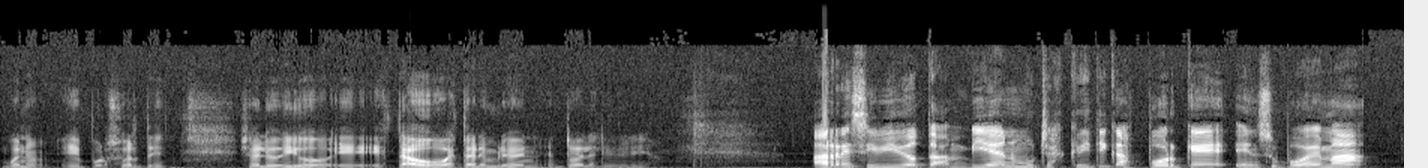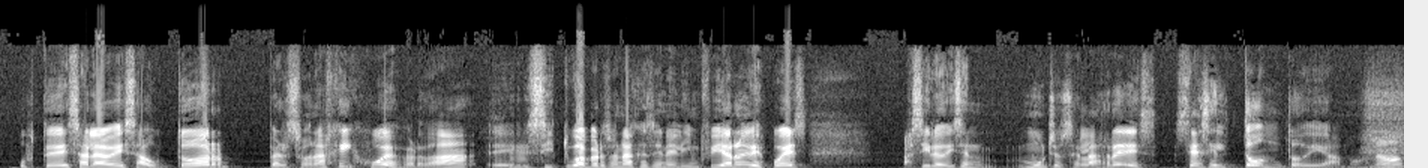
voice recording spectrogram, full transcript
bueno, eh, por suerte, ya lo digo, eh, está o va a estar en breve en, todas las librerías. Ha recibido también muchas críticas porque en su poema usted es a la vez autor, personaje y juez, ¿verdad? Eh, mm. Sitúa personajes en el infierno y después, así lo dicen muchos en las redes, se hace el tonto, digamos, ¿no?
